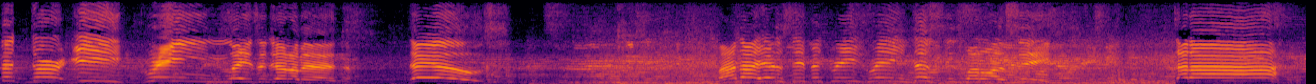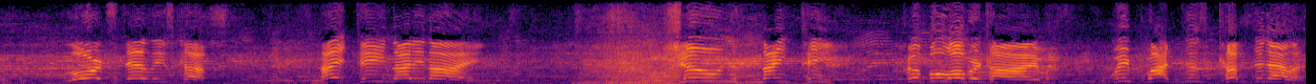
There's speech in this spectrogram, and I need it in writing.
Victor E. Green, ladies and gentlemen. Dales. But I'm not here to see Victor E. Green. This is what I want to see. Ta-da! Lord Stanley's Cup, 1999, June 19th, triple overtime, we brought this cup to Dallas.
